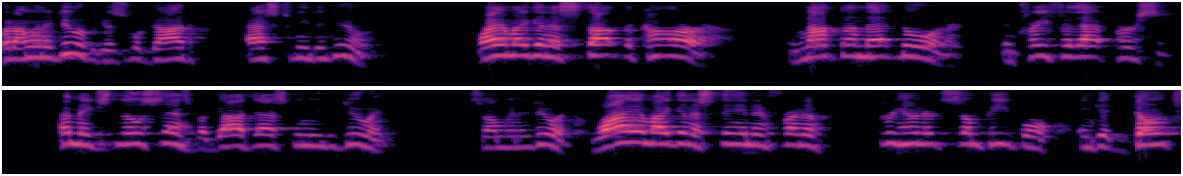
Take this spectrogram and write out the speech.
but I'm going to do it because it's what God asked me to do. Why am I going to stop the car and knock on that door and pray for that person? That makes no sense, but God's asking me to do it, so I'm going to do it. Why am I going to stand in front of 300 some people and get dunked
